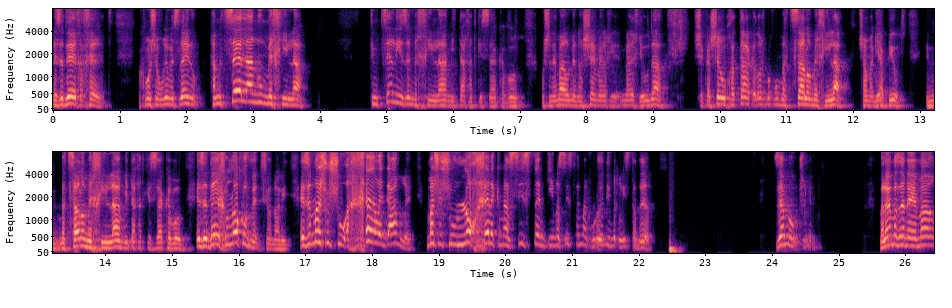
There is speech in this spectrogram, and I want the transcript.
לאיזה דרך אחרת. וכמו שאומרים אצלנו, המצא לנו מחילה. תמצא לי איזה מחילה מתחת כיסא הכבוד. כמו שנאמר על מנשה מלך, מלך יהודה, שכאשר הוא חטא, הקדוש ברוך הוא מצא לו מחילה, שם מגיע הפיוט, מצא לו מחילה מתחת כיסא הכבוד. איזה דרך לא קונבנציונלית, איזה משהו שהוא אחר לגמרי, משהו שהוא לא חלק מהסיסטם, כי עם הסיסטם אנחנו לא יודעים איך להסתדר. זה המהות שלנו. ועל היום הזה נאמר,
